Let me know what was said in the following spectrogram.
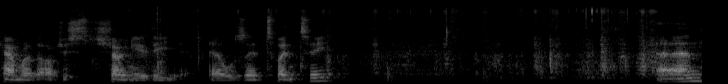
camera that I've just shown you, the LZ20. And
